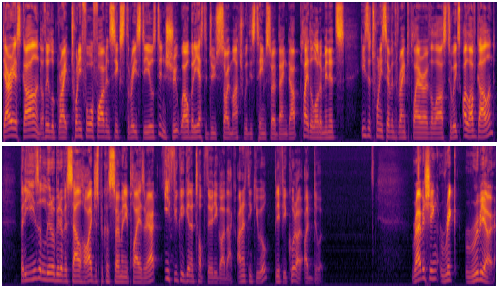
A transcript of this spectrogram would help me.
Darius Garland, I think looked great. 24, 5 and 6, 3 steals. Didn't shoot well, but he has to do so much with his team so banged up. Played a lot of minutes. He's the 27th ranked player over the last two weeks. I love Garland, but he is a little bit of a sell high just because so many players are out. If you could get a top 30 guy back, I don't think you will, but if you could, I- I'd do it. Ravishing Rick Rubio.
